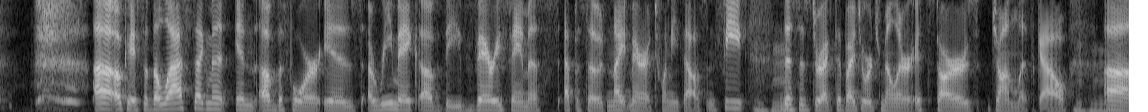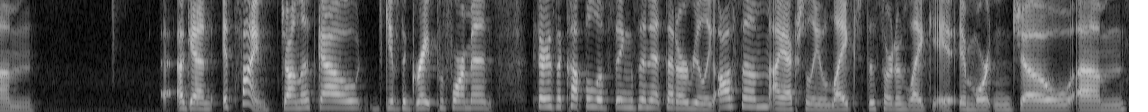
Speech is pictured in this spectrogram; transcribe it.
Uh, okay, so the last segment in of the four is a remake of the very famous episode "Nightmare at Twenty Thousand Feet." This is directed by George Miller. It stars John Lithgow. Um, again, it's fine. John Lithgow gives a great performance. There's a couple of things in it that are really awesome. I actually liked the sort of like Immortan Joe um,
